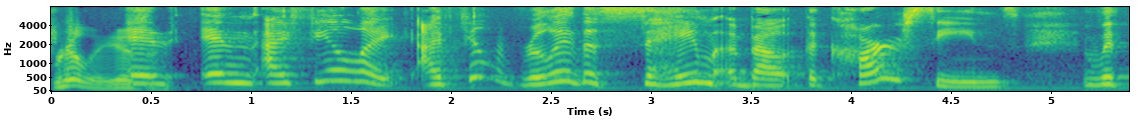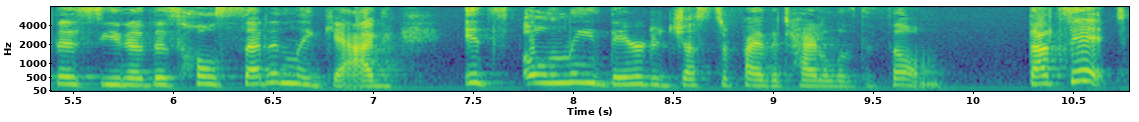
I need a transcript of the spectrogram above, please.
really isn't. and and I feel like I feel really the same about the car scenes with this, you know, this whole suddenly gag. It's only there to justify the title of the film. That's it.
